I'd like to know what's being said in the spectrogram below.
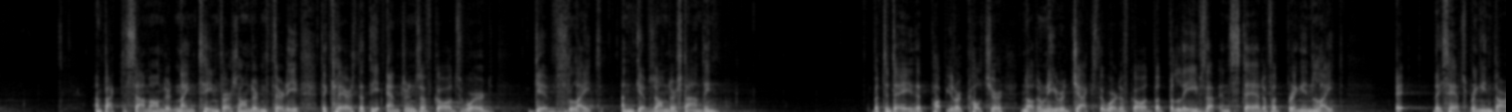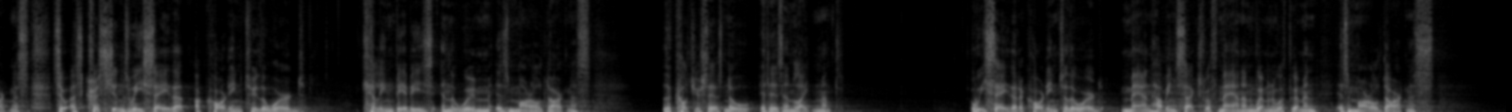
And back to Psalm 119, verse 130, declares that the entrance of God's word gives light and gives understanding. But today, the popular culture not only rejects the word of God, but believes that instead of it bringing light, it, they say it's bringing darkness. So, as Christians, we say that according to the word, killing babies in the womb is moral darkness. The culture says no, it is enlightenment. We say that according to the word, men having sex with men and women with women is moral darkness.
